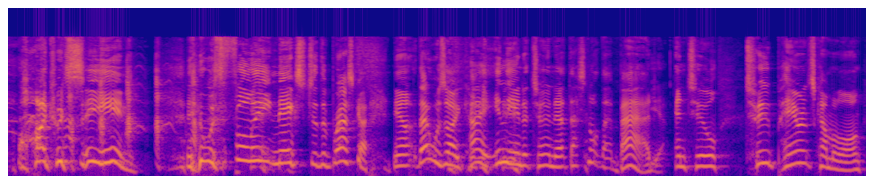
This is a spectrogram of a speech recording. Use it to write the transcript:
I could see in. It was fully next to the Brasco. Now that was okay. In the end, it turned out that's not that bad Yeah. until two parents come along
